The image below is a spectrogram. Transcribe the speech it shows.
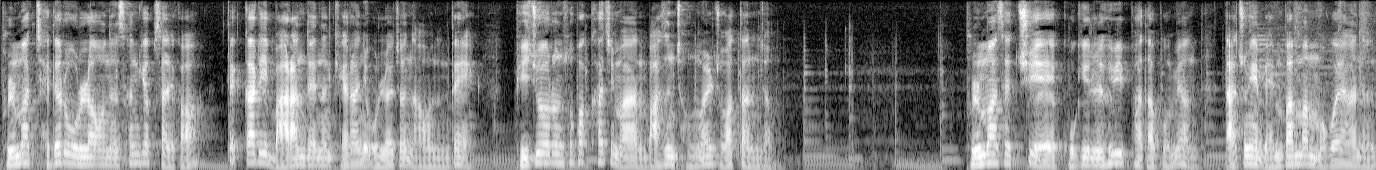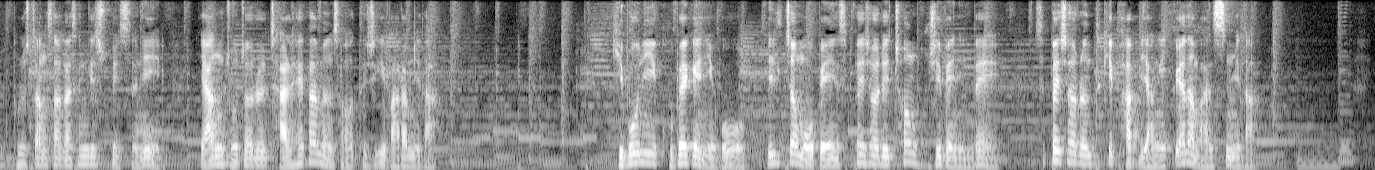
불맛 제대로 올라오는 삼겹살과 때깔이 말 안 되는 계란이 올려져 나오는데 비주얼은 소박하지만 맛은 정말 좋았다는 점. 불맛에 취해 고기를 흡입하다 보면 나중에 맨밥만 먹어야 하는 불상사가 생길 수도 있으니 양 조절을 잘 해가면서 드시기 바랍니다. 기본이 900엔이고 1.5배인 special이 1090엔인데 special은 특히 밥 양이 꽤나 많습니다.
